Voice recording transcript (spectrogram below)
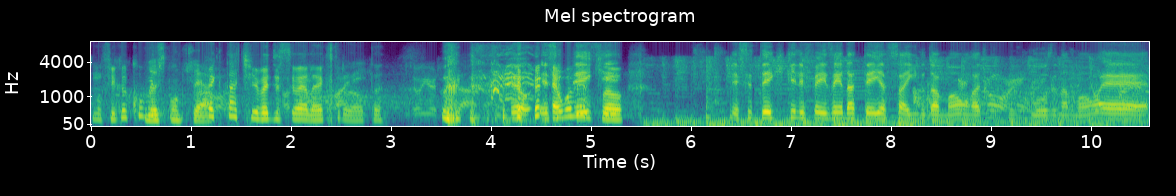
Não fica com muita 2.0. expectativa de ser o Electro, não, tá? Meu, esse É uma take. versão. Esse take que ele fez aí da teia saindo da mão, lá tipo, com close na mão, é.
